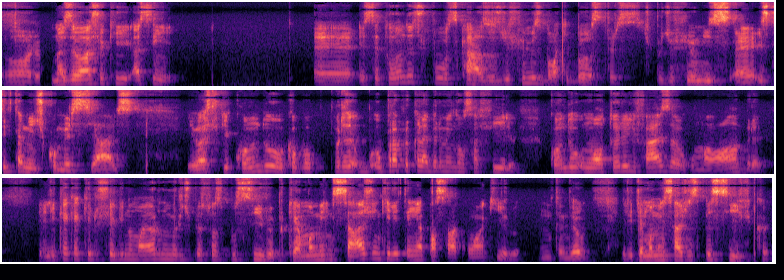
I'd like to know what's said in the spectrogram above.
Adoro. Mas eu acho que, assim, é, excetuando tipo, os casos de filmes blockbusters, tipo, de filmes é, estritamente comerciais, eu acho que quando, exemplo, o próprio Kleber Mendonça Filho, quando um autor ele faz alguma obra, ele quer que aquilo chegue no maior número de pessoas possível, porque é uma mensagem que ele tem a passar com aquilo, entendeu? Ele tem uma mensagem específica.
